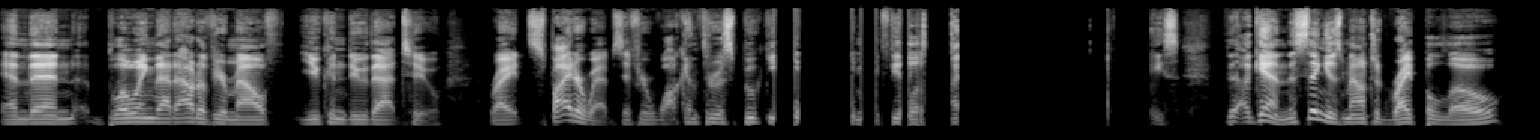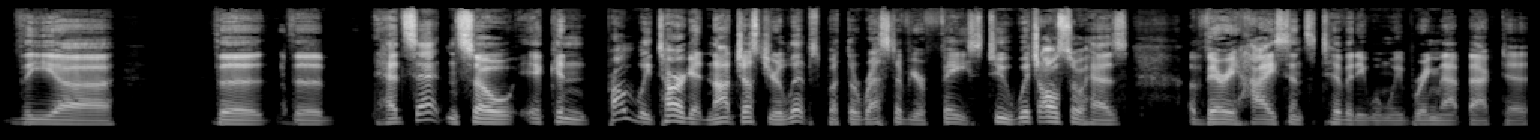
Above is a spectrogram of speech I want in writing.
and then blowing that out of your mouth. You can do that too, right? Spider webs. If you're walking through a spooky, you might feel a Again, this thing is mounted right below the uh, the the headset, and so it can probably target not just your lips but the rest of your face too, which also has a very high sensitivity when we bring that back to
